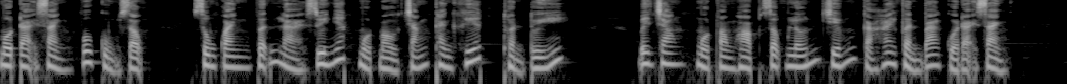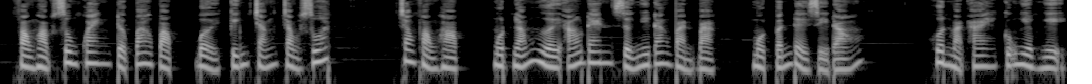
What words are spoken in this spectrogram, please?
Một đại sảnh vô cùng rộng. Xung quanh vẫn là duy nhất một màu trắng thanh khiết, thuần túy. Bên trong một phòng họp rộng lớn chiếm cả 2 phần 3 của đại sảnh. Phòng họp xung quanh được bao bọc bởi kính trắng trong suốt. Trong phòng họp, một nhóm người áo đen dường như đang bàn bạc một vấn đề gì đó. Khuôn mặt ai cũng nghiêm nghị.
